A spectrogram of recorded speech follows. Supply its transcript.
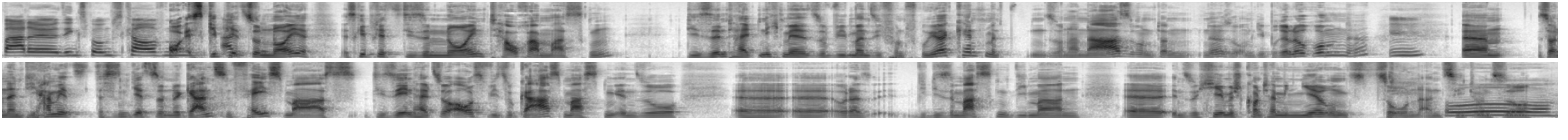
Badedingsbums kaufen. Oh, es gibt jetzt so neue, es gibt jetzt diese neuen Tauchermasken. Die sind halt nicht mehr so, wie man sie von früher kennt, mit so einer Nase und dann ne, so um die Brille rum, ne? Mhm. Ähm, sondern die haben jetzt, das sind jetzt so eine ganzen Face Masks. Die sehen halt so aus wie so Gasmasken in so, äh, äh, oder wie diese Masken, die man äh, in so chemisch Kontaminierungszonen anzieht oh, und so.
